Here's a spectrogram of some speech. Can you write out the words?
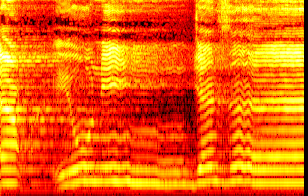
أعين جزاء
